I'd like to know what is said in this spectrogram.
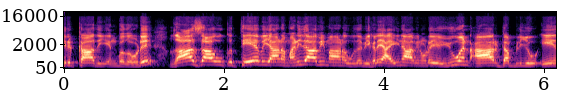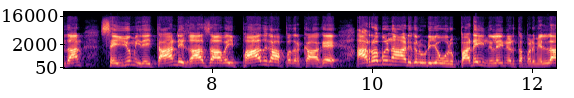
இருக்காது என்பதோடு காசாவுக்கு தேவையான மனிதாபிமான உதவிகளை ஐநாவினுடைய யுஎன்ஆர்டபிள்யூஏ தான் செய்யும். இதை தாண்டி காசாவை பாதுகாப்பதற்காக அரபு நாடுகளுடைய ஒரு படை நிலைநிறுத்தப்படும். எல்லா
